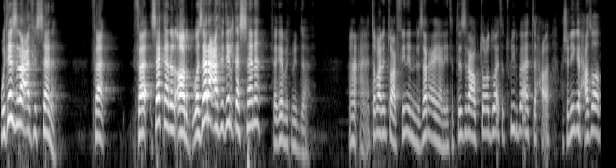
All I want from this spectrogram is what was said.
وتزرع في السنة. ف فسكن الأرض. وزرع في تلك السنة فجابت 100 ضعف. طبعا أنتوا عارفين إن الزرع يعني أنت بتزرع وبتقعد وقت طويل بقى تح... عشان يجي الحصاد.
